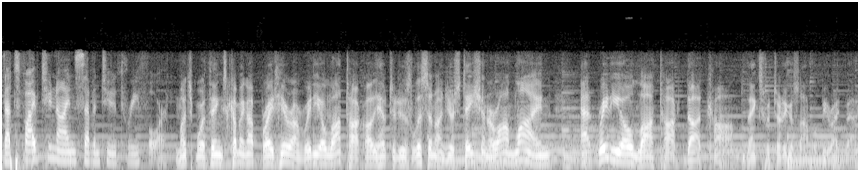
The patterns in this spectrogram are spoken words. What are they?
That's 529 7234. Much more things coming up right here on Radio Law Talk. All you have to do is listen on your station or online at radiolawtalk.com. Thanks for turning us on. We'll be right back.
